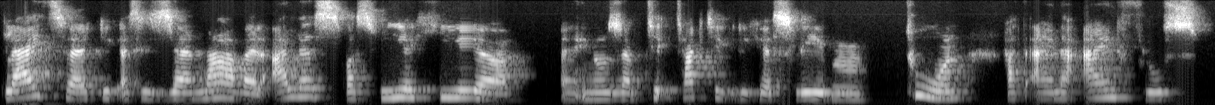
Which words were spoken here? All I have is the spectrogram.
Gleichzeitig, es ist sehr nah, weil alles, was wir hier in unserem tagtäglichen Leben tun, hat einen Einfluss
